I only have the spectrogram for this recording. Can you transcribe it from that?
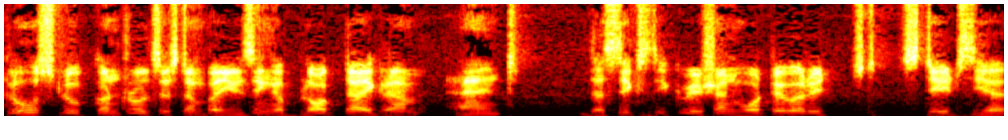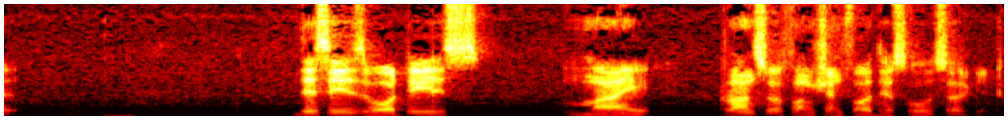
closed loop control system by using a block diagram and the sixth equation whatever it states here this is what is my transfer function for this whole circuit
